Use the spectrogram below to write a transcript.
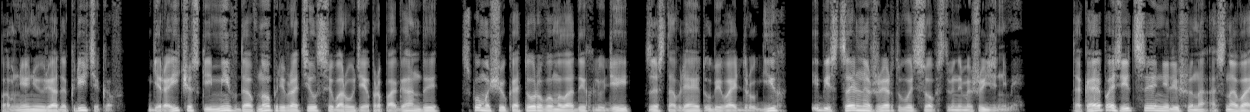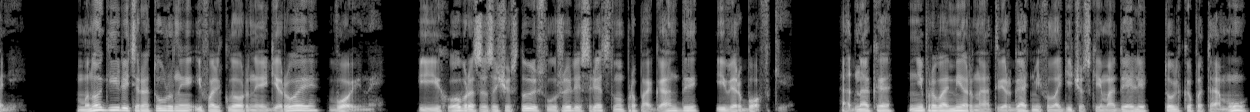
По мнению ряда критиков, героический миф давно превратился в орудие пропаганды, с помощью которого молодых людей заставляют убивать других и бесцельно жертвовать собственными жизнями. Такая позиция не лишена оснований. Многие литературные и фольклорные герои — воины, и их образы зачастую служили средством пропаганды и вербовки. Однако неправомерно отвергать мифологические модели только потому,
